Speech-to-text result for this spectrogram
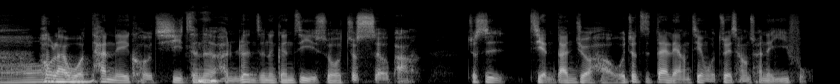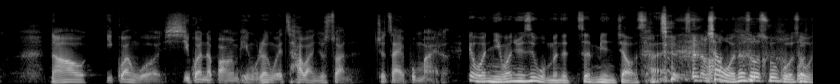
哦后来我叹了一口气，真的很认真的跟自己说，就舍吧，就是简单就好。我就只带两件我最常穿的衣服，然后一罐我习惯的保养品，我认为擦完就算了，就再也不买了。哎、我你完全是我们的正面教材。真的吗？像我那时候出国的时候，我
